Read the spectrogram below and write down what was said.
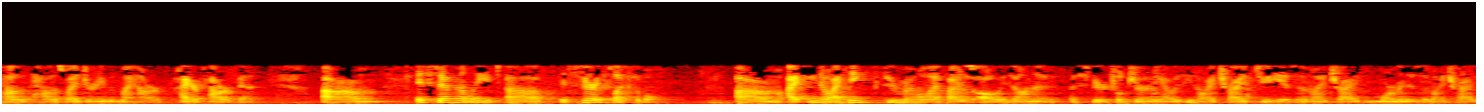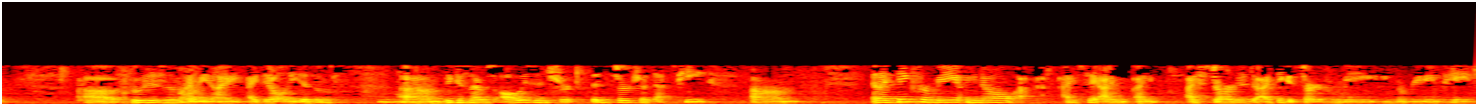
how how has my journey with my higher higher power been? Um, it's definitely uh, it's very flexible. Um, I you know I think through my whole life I was always on a, spiritual journey. I was you know I tried Judaism, I tried Mormonism, I tried uh, Buddhism. I mean I I did all the isms um, because I was always in search in search of that peace. Um, and I think for me, you know, I say I, I I started. I think it started for me, you know, reading page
